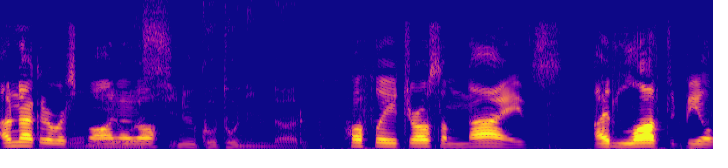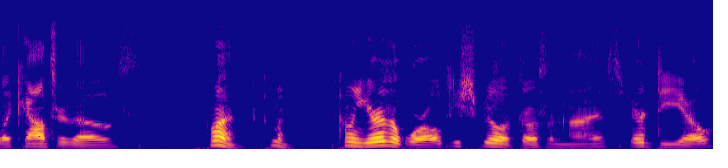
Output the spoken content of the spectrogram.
I'm not gonna respond at all. Hopefully throw some knives. I'd love to be able to counter those. Come on, come on. Come on, you're the world. You should be able to throw some knives. You're Dio.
